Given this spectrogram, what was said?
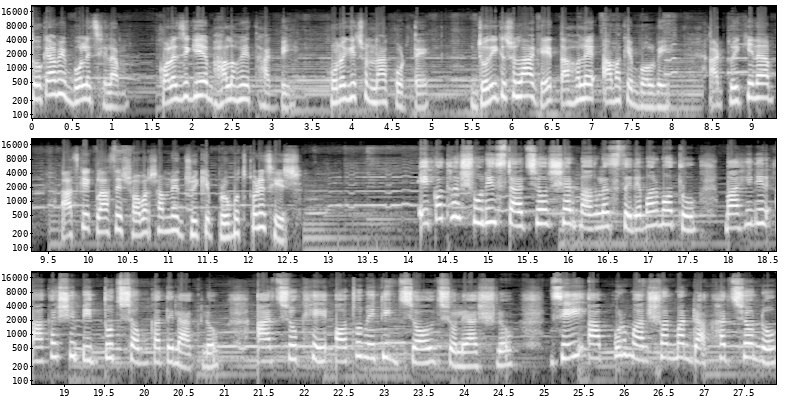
তোকে আমি বলেছিলাম কলেজে গিয়ে ভালো হয়ে থাকবি কোনো কিছু না করতে। যদি কিছু লাগে তাহলে আমাকে বলবি। আর তুই কি না আজকে ক্লাসে সবার সামনে জুইকে প্রপোজ করেছিস? একথা শুনে স্টার জলসার বাংলা সিনেমার মতো মাহিনের আকাশে বিদ্যুৎ চমকাতে লাগল আর চোখে অটোমেটিক জল চলে আসলো। যেই আব্বুর মান সম্মান রাখার জন্য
